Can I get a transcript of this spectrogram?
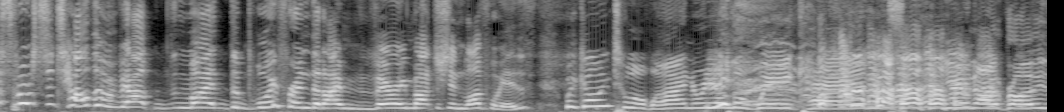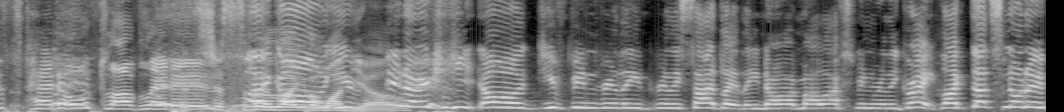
I supposed to tell them about my the boyfriend that I'm very much in love with? We're going to a winery on the weekend. you know, rose petals, love letters. It's just like, like, oh, the one you, year. you know, you, oh, you've been really, really sad lately. No, my life's been really great. Like, that's not a.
